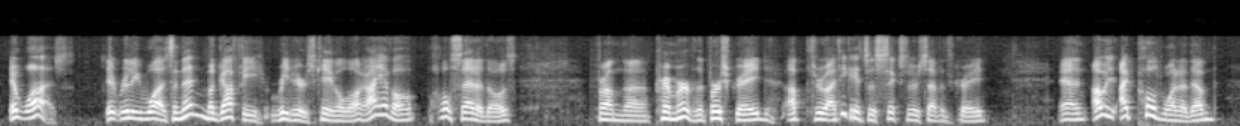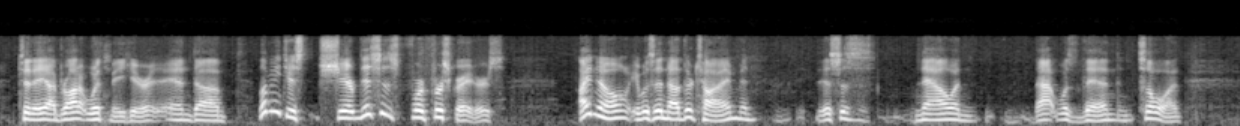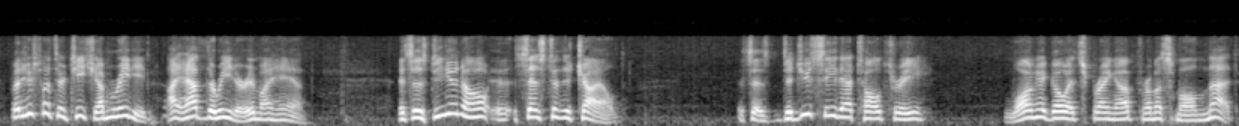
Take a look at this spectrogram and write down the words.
It was. It really was. And then McGuffey readers came along. I have a whole set of those from the primer, the first grade, up through I think it's the sixth or seventh grade. And I was, I pulled one of them today. I brought it with me here, and uh, let me just share. This is for first graders. I know it was another time, and this is now, and that was then, and so on. But here's what they're teaching. I'm reading. I have the reader in my hand. It says, do you know, it says to the child, it says, did you see that tall tree? Long ago it sprang up from a small nut.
